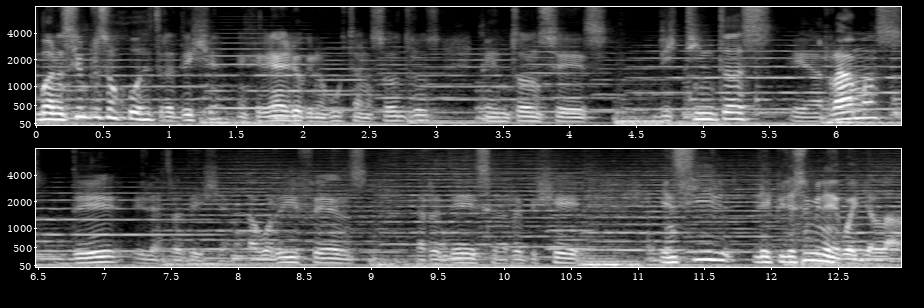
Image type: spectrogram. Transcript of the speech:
Bueno, siempre son juegos de estrategia, en general es lo que nos gusta a nosotros. Entonces, distintas eh, ramas de eh, la estrategia. Tower Defense, RTS, RPG. En sí, la inspiración viene de cualquier lado.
